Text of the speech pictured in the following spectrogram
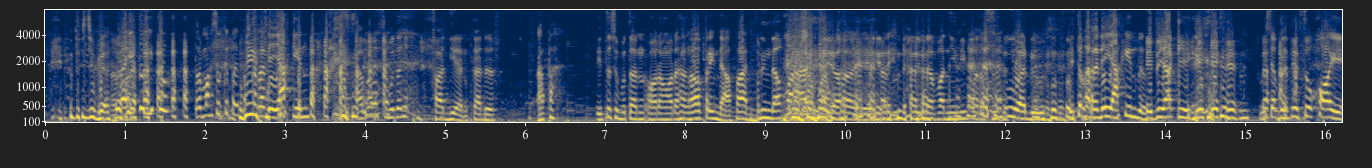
itu juga. nah, itu itu termasuk kita karena dia yakin. Apa sebutannya? Fadian, kader. Apa? Itu sebutan orang-orang Oh, perindavan. perindavan. Iya, iya. perindavan universe. Waduh. itu karena dia yakin tuh. itu yakin. Bisa berhenti Sukhoi.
